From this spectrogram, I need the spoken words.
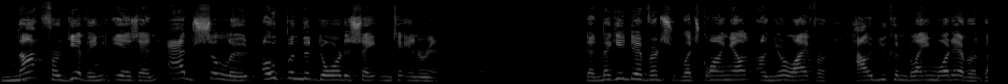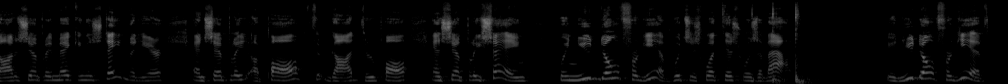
Not forgiving is an absolute open the door to Satan to enter in. Doesn't make any difference what's going on on your life or how you can blame whatever. God is simply making a statement here and simply, uh, Paul, God through Paul, and simply saying, when you don't forgive, which is what this was about, and you don't forgive,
